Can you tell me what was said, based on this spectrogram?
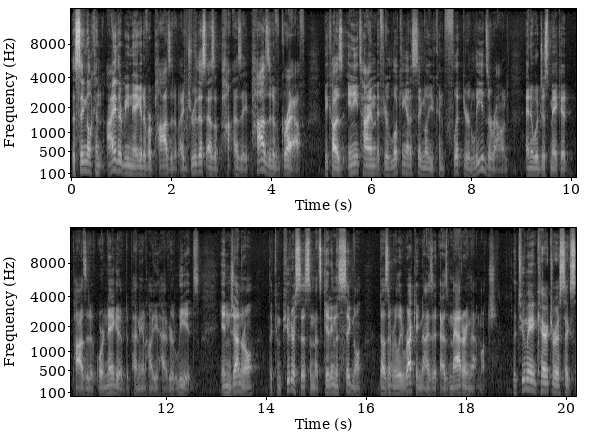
The signal can either be negative or positive. I drew this as a, as a positive graph because anytime if you're looking at a signal, you can flip your leads around and it would just make it positive or negative depending on how you have your leads. In general, the computer system that's getting the signal doesn't really recognize it as mattering that much. The two main characteristics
